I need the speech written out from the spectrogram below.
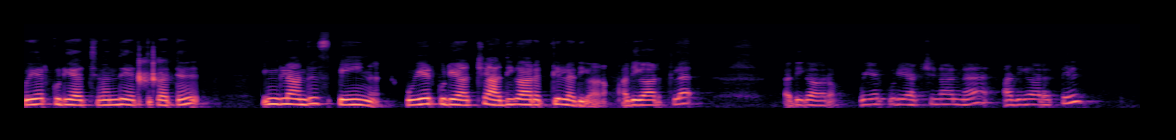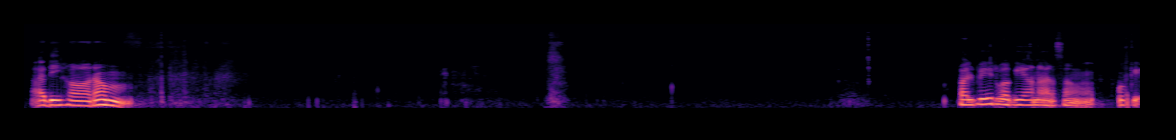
உயர்குடியாட்சி வந்து எடுத்துக்காட்டு இங்கிலாந்து ஸ்பெயின். உயர்குடியாட்சி அதிகாரத்தில் அதிகாரம். அதிகாரத்தில் அதிகாரம். உயர்குடியாட்சினா என்ன? அதிகாரத்தில் அதிகாரம். பல்வேறு வகையான அரசாங்கம். ஓகே.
